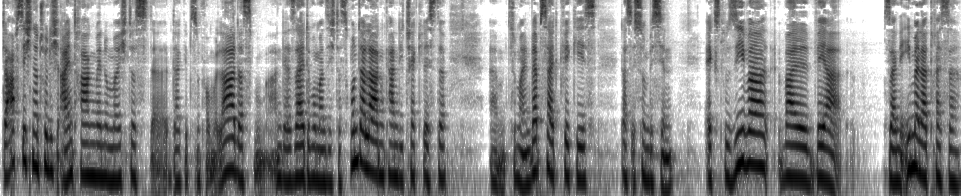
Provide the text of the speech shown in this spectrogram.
darfst dich natürlich eintragen, wenn du möchtest. Da, da gibt es ein Formular, das an der Seite, wo man sich das runterladen kann, die Checkliste ähm, zu meinen Website-Quickies. Das ist so ein bisschen exklusiver, weil wer seine E-Mail-Adresse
